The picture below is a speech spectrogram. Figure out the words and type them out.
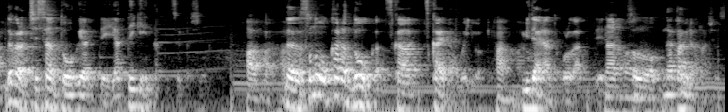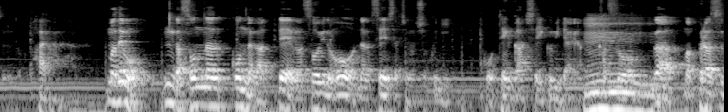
はいだから小さな豆腐やってやっていけへんなってするらしいはいはいはい。だからそのおからどうか使使えた方がいいわけ。はいはい。みたいなところがあってなるほど。その中身の話をすると。はい。はいはいまあでもなんかそんなこんながあって、まあ、そういうのをなんか選手たちの食にこう転換していくみたいな活動が、まあ、プラス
